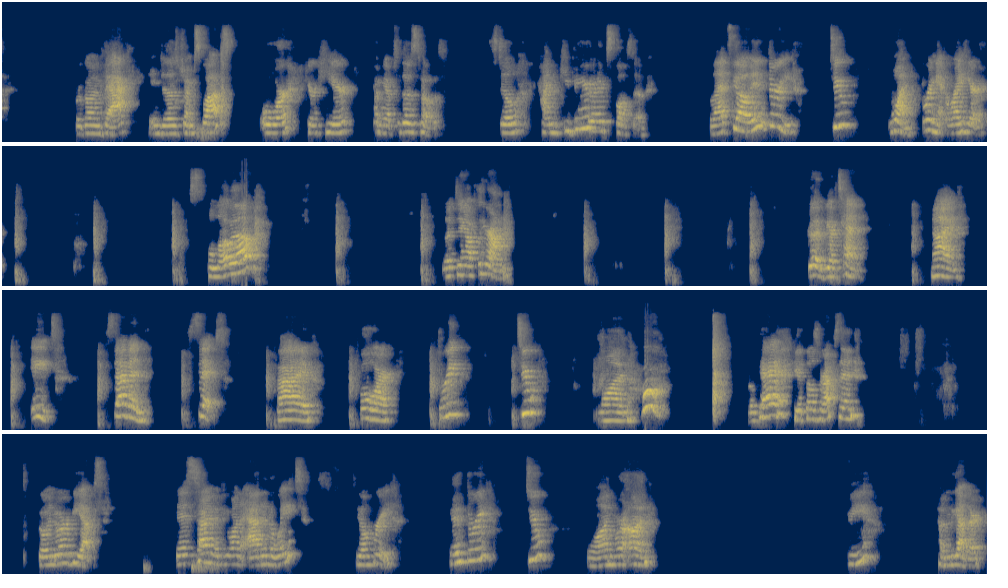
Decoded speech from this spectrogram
We're going back into those jump squats, or you're here coming up to those toes. Still kind of keeping it explosive. Let's go in three, two, one. Bring it right here. Blow it up. Lifting off the ground. Good. We have 10, 9, 8, 7, 6, 5, 4, 3, 2, 1. Whew. Okay, get those reps in. Go into our V-ups. This time, if you want to add in a weight, feel free. In three, two, one, we're on. V, come together.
